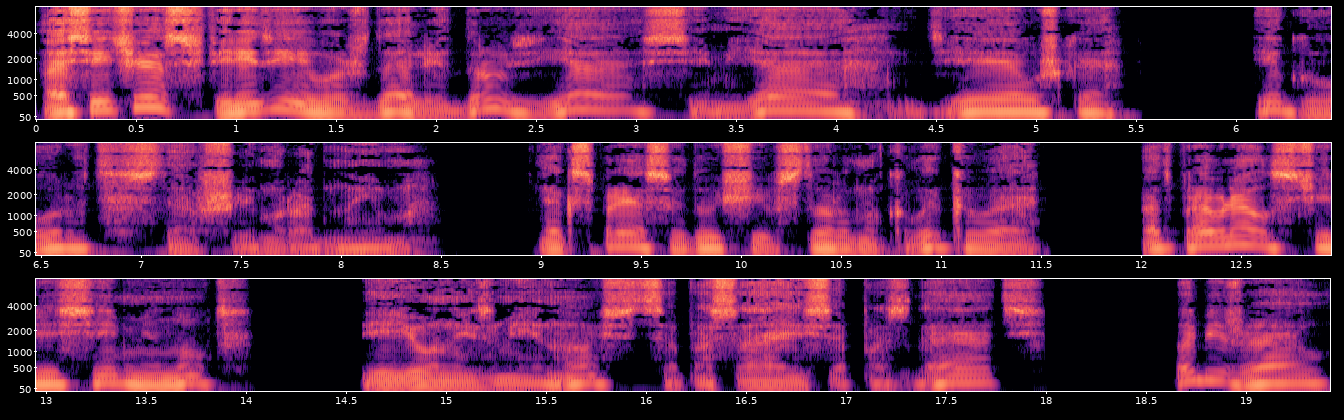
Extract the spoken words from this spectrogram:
А сейчас впереди его ждали друзья, семья, девушка и город, ставший ему родным. Экспресс, идущий в сторону Клыкова, отправлялся через семь минут — и юный змееносец, опасаясь опоздать, побежал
